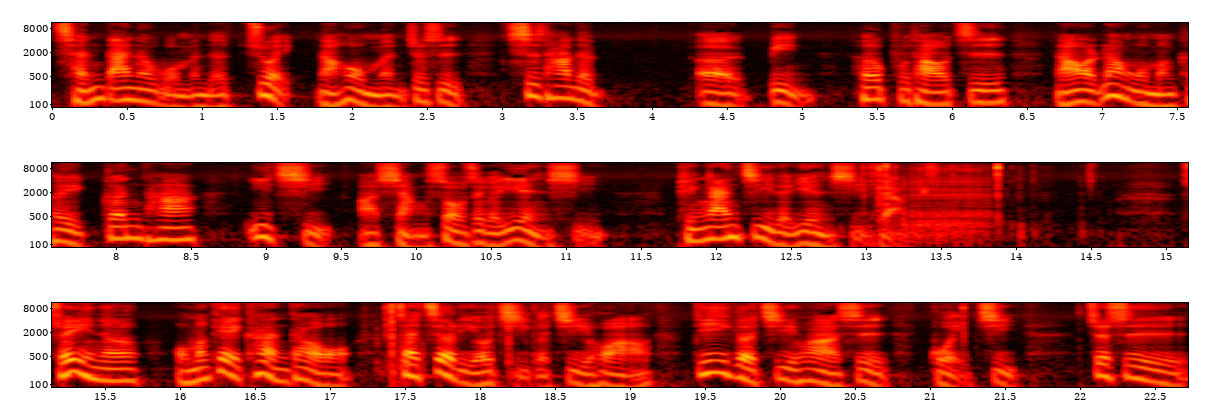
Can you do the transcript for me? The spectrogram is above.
承担了我们的罪，然后我们就是吃他的呃饼，喝葡萄汁，然后让我们可以跟他一起啊享受这个宴席，平安祭的宴席这样子。所以呢。我们可以看到哦，在这里有几个计划哦。第一个计划是诡计，就是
